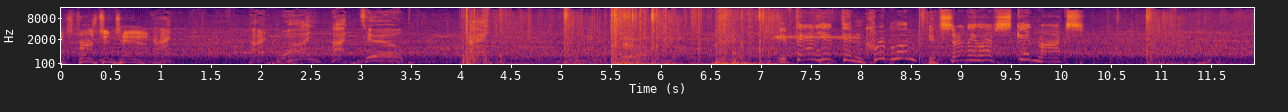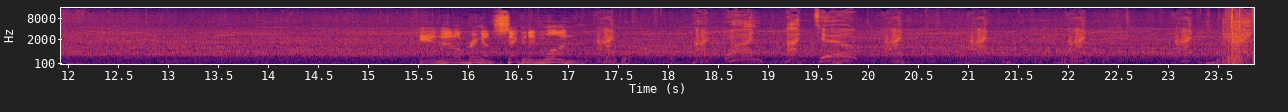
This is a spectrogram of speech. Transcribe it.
it's first and ten. Hot. Hot one. Hot two. Hot. If that hit didn't cripple him, it certainly left skid marks. And that'll bring up second and one. Hot. Hot one. Hot two. Hot. Hot. Hot. Hot. Hot.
